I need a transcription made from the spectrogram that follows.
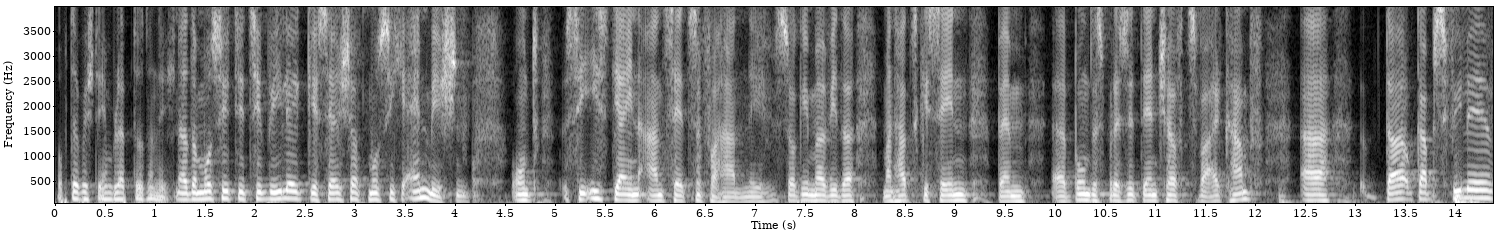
ob der bestehen bleibt oder nicht. Na, da muss sich die zivile Gesellschaft muss sich einmischen. Und sie ist ja in Ansätzen vorhanden. Ich sage immer wieder, man hat es gesehen beim äh, Bundespräsidentschaftswahlkampf. Äh, da gab es viele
